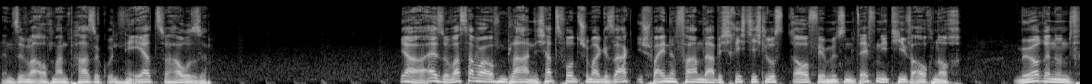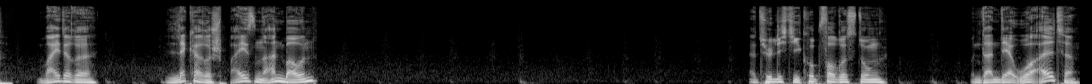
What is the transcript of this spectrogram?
Dann sind wir auch mal ein paar Sekunden eher zu Hause. Ja, also, was haben wir auf dem Plan? Ich hatte es vorhin schon mal gesagt, die Schweinefarm, da habe ich richtig Lust drauf. Wir müssen definitiv auch noch Möhren und weitere leckere Speisen anbauen. Natürlich die Kupferrüstung und dann der uralte.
